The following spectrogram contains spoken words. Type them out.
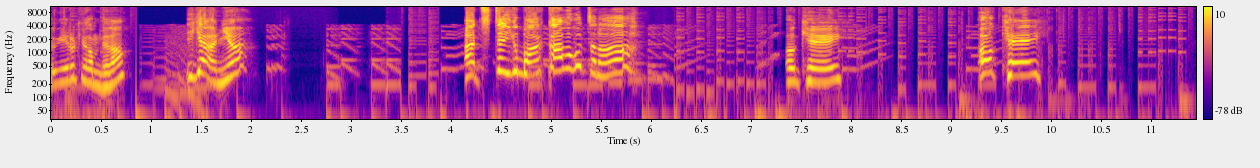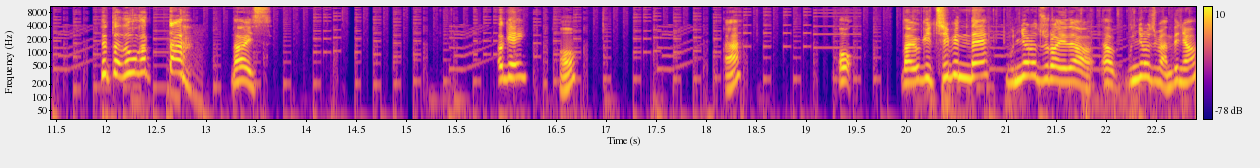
여기 이렇게 가면 되나? 이게 아니야? 아 진짜 이거 뭐 까먹었잖아 오케이 오케이 됐다 넘어갔다 나이스 오케이 어? 아? 어? 나 여기 집인데? 문 열어주라 얘들아 야문 열어주면 안 되냐?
